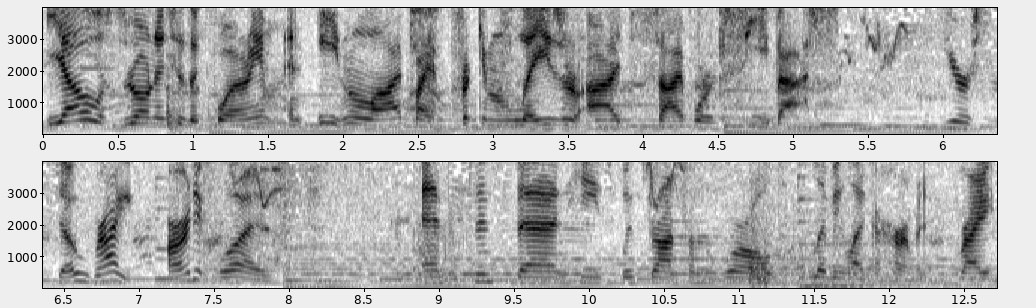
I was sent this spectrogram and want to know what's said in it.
Yellow was thrown into the aquarium and eaten alive by a frickin' laser-eyed cyborg sea bass. You're so right. Art it was. And since then, he's withdrawn from the world, living like a hermit, right?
